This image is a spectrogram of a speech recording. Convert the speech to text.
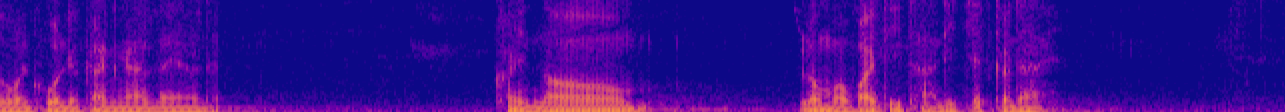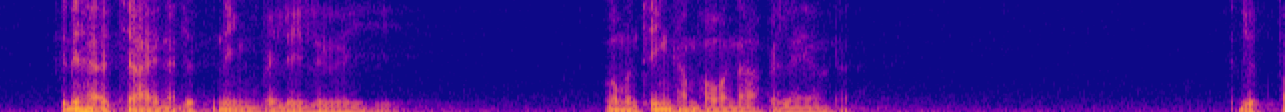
นวลควรกับการงานแล้วนะค่อยน้อม ลงมาไว้ที่ฐานที่เจ็ดก็ได้ ทีนี้ให้อาใจนะหยุดนิ่งไปเรื่อยๆ เมื่อมันทิ้งคำภาวนาไปแล้วนะหยุดไป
